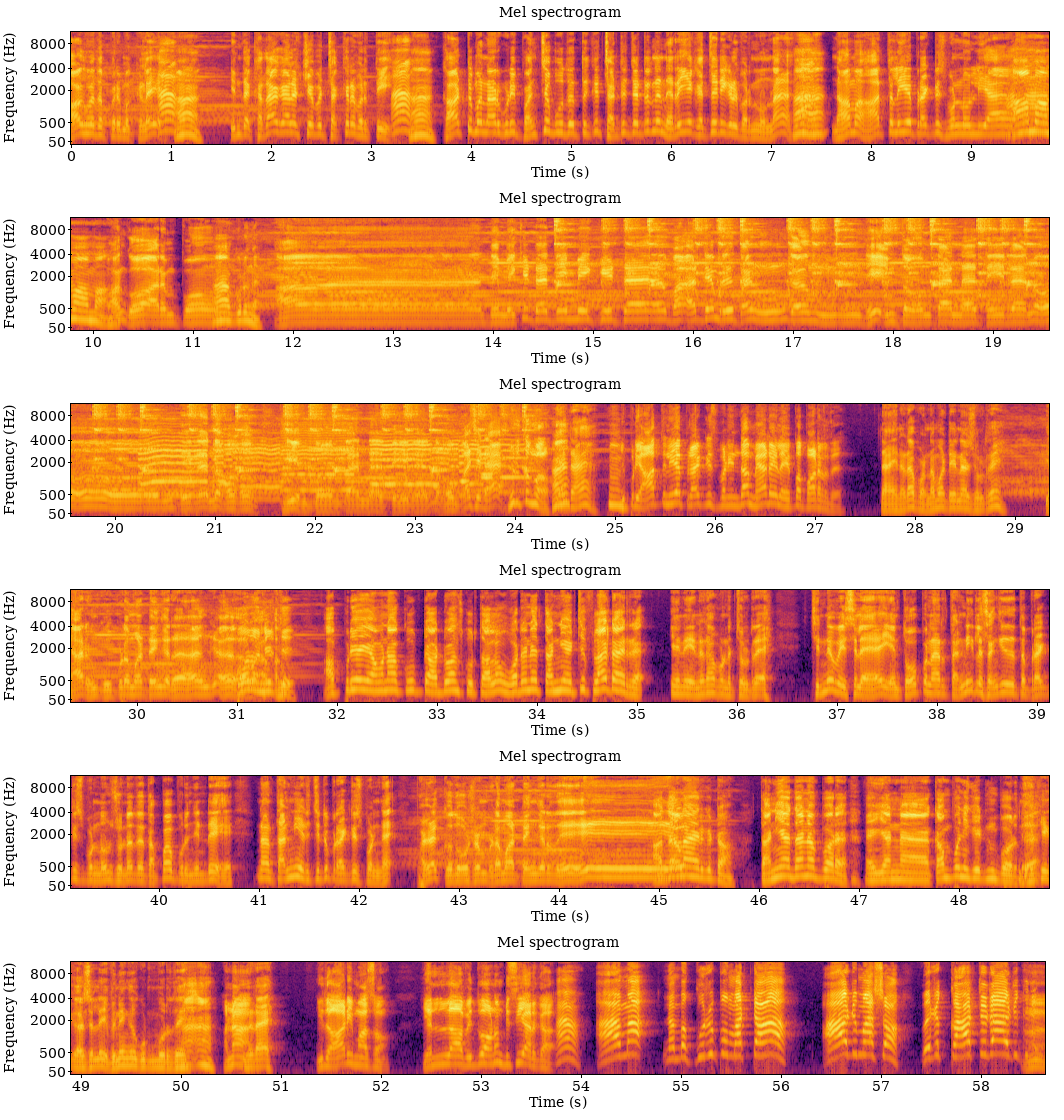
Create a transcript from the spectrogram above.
பாகவத பெருமக்களே இந்த கதாகாலட்சேப சக்கரவர்த்தி ஆ, காட்டு மன்னார்குடி பஞ்சபூதத்துக்கு சட்டு சட்டுன்னு நிறைய கச்சேரிகள் வரணும்னா. நாம ஆத்துலயே பிராக்டிஸ் பண்ணணும் இல்லையா? ஆமா ஆமா ஆமா வாங்கோ ஆரம்பிப்போம். ஆ கொடுங்க. திமிக்கிட்ட திமிக்கிட்ட வாத்திய மிருதங்கம் தீம் தோம் தன திறனோ திறனோ தீம் தோம் தன திறனோ மாசிடா நிறுத்துங்க? இப்படி ஆத்துலயே பிராக்டிஸ் பண்ணியிருந்தா மேடையில எப்ப பாடுறது? நான் என்னடா பண்ண மாட்டேன்னா சொல்றேன்? யாரும் கூப்பிட மாட்டேங்கிறாங்க. போதும் நிறுத்து. அப்படியே எவனா கூப்பிட்டு அட்வான்ஸ் கொடுத்தாலும் உடனே தண்ணி அடிச்சு ஃபிளாட் ஆயிடுற. என்ன என்னடா பண்ண சொல்ற? சின்ன வயசுல என் தோப்பனார் தண்ணியில சங்கீதத்தை பிராக்டிஸ் பண்ணணும்னு சொன்னதை தப்பா புரிஞ்சுட்டு நான் தண்ணி அடிச்சிட்டு பிராக்டிஸ் பண்ணேன். பழக்க தோஷம் விட மாட்டேங்கிறது. அதெல்லாம் இருக்கட்டும். தனியா தானே போற. என்ன கம்பெனி கிட்டுன்னு போறது. தேக்கிய காசுல இவன் எங்க கூட்டிட்டு போறது. அண்ணா என்னடா? இது ஆடி மாசம். எல்லா வித்வானும் பிஸியா இருக்கா? ஆமா. நம்ம குரூப் மட்டும் ஆடி மாசம் வெறும் காத்துதான் அடிக்குது.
